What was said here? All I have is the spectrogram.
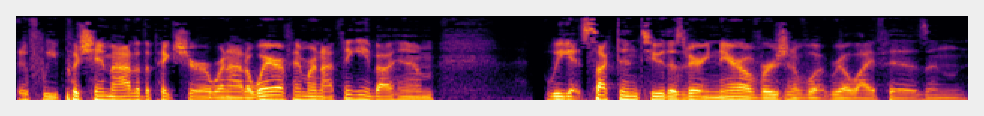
if we push him out of the picture, we're not aware of him, we're not thinking about him, we get sucked into this very narrow version of what real life is. And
